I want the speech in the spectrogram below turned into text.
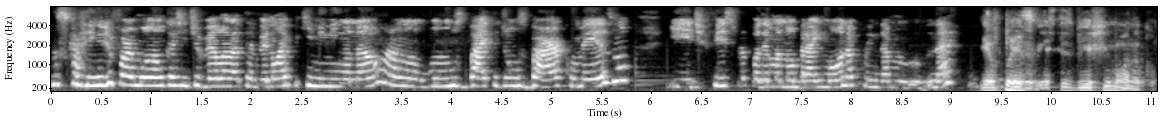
Os carrinhos de Fórmula 1 que a gente vê lá na TV não é pequenininho, não, é um, uns bike de uns barcos mesmo, e difícil para poder manobrar em Mônaco, ainda, né? Eu quero ver esses bichos em Mônaco.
